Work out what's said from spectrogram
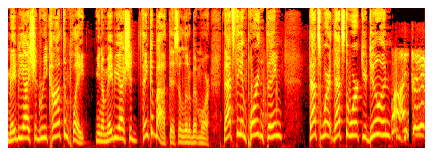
maybe I should recontemplate? You know, maybe I should think about this a little bit more. That's the important thing. That's where that's the work you're doing. Well, I tweeted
